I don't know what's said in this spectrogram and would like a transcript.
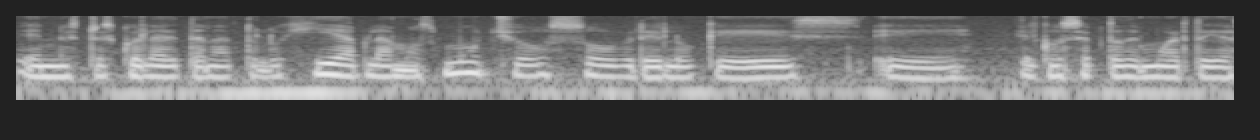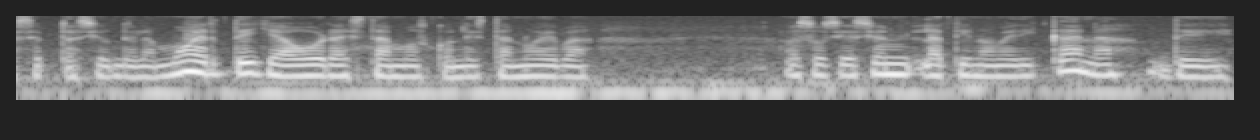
En nuestra escuela de tanatología hablamos mucho sobre lo que es eh, el concepto de muerte y aceptación de la muerte y ahora estamos con esta nueva asociación latinoamericana de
